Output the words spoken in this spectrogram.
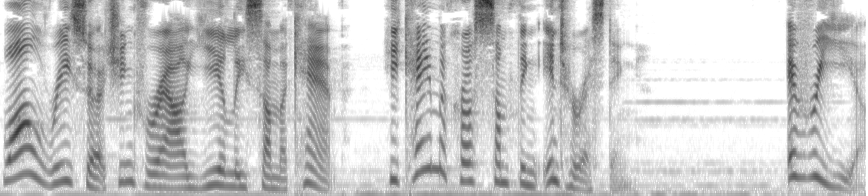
while researching for our yearly summer camp, he came across something interesting. Every year,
